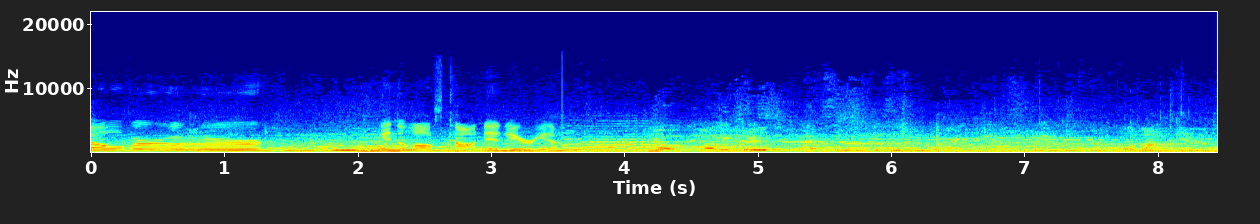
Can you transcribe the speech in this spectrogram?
over in the Lost Continent area. No, let me show you the test. Well, not here.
